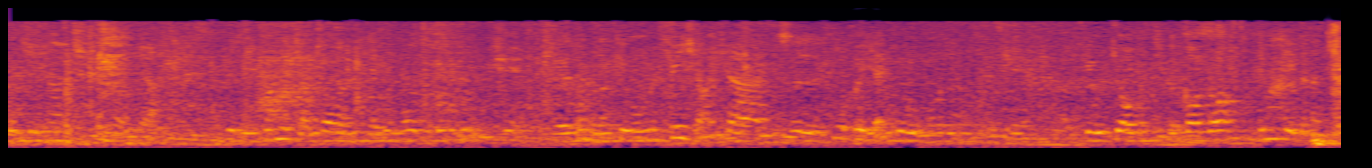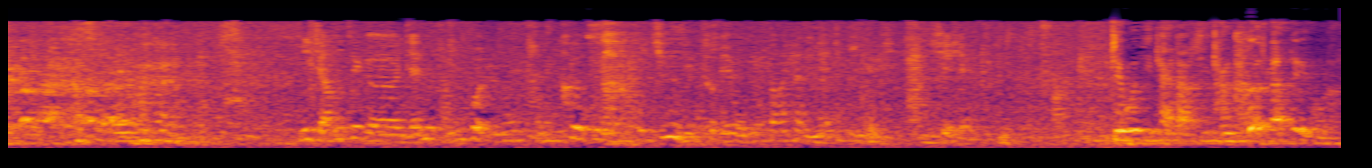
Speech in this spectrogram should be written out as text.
问一下强老师啊，就是你刚才讲到你研究毛泽东的鲁迅，呃，能不能给我们分享一下你是如何研究毛泽东的鲁迅？就教我们几个高招，这个呢？你讲的这个研究他们过程中，他们各自的经历，特别我们当下的年轻人，谢谢。这个问题太大，是一堂课的内容了。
